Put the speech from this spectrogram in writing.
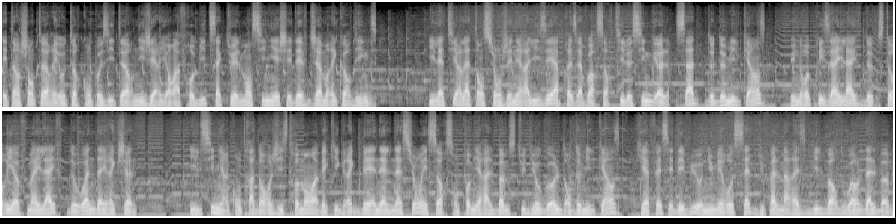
est un chanteur et auteur-compositeur nigérian Afrobeats actuellement signé chez Def Jam Recordings. Il attire l'attention généralisée après avoir sorti le single Sad de 2015, une reprise high life de Story of My Life de One Direction. Il signe un contrat d'enregistrement avec YBNL Nation et sort son premier album Studio Gold en 2015, qui a fait ses débuts au numéro 7 du palmarès Billboard World Album.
